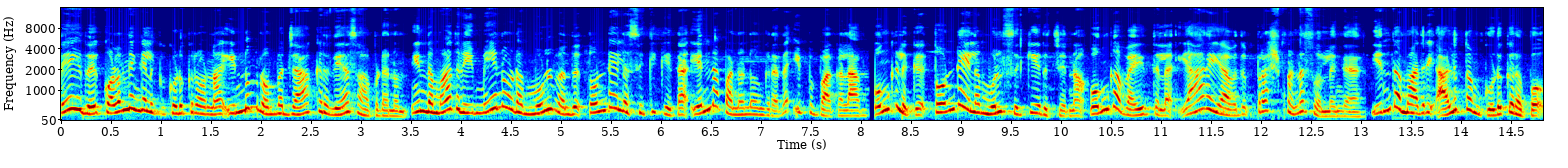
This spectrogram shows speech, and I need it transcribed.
அதே இது குழந்தைங்களுக்கு கொடுக்கறோம்னா இன்னும் ரொம்ப ஜாக்கிரதையா சாப்பிடணும். இந்த மாதிரி மீனோட முள் வந்து தொண்டையில சிக்கிக்கிட்டா என்ன பண்ணணுங்கிறத இப்ப பார்க்கலாம். உங்களுக்கு தொண்டையில முள் சிக்கிருச்சுன்னா உங்க வயித்துல யாரையாவது ப்ரஷ் பண்ண சொல்லுங்க. இந்த மாதிரி அழுத்தம் கொடுக்கறப்போ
